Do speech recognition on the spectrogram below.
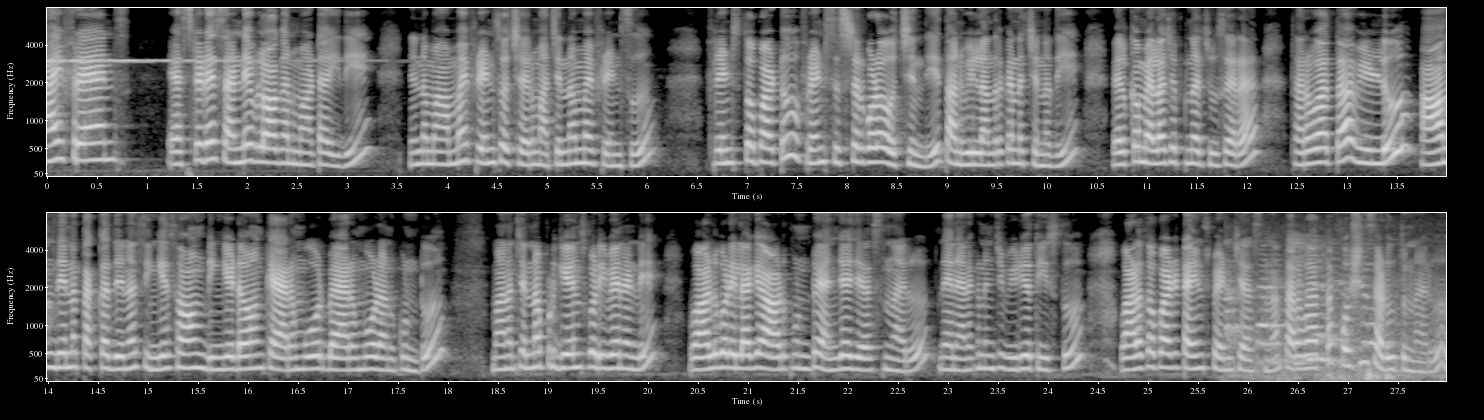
Hi friends. Yesterday Sunday vlog అనమాట ఇది. నిన్న మా అమ్మాయి ఫ్రెండ్స్ వచ్చారు మా చిన్నమ్మాయి ఫ్రెండ్స్ ఫ్రెండ్స్తో పాటు ఫ్రెండ్ సిస్టర్ కూడా వచ్చింది. తను వీళ్ళందరికన్నా చిన్నది. వెల్కమ్ ఎలా చెప్తున్నారు చూసారా? తర్వాత వీళ్ళు ఆమ్ దిన తక్క దిన సింగే సాంగ్ డింగే డాంగ్ క్యారమ్ బోర్డ్ బ్యారమ్ బోర్డ్ అనుకుంటూ మన చిన్నప్పుడు గేమ్స్ కూడా ఇవేనండి. వాళ్ళు కూడా ఇలాగే ఆడుకుంటూ ఎంజాయ్ చేస్తున్నారు. నేను వెనక నుంచి వీడియో తీస్తూ వాళ్ళతో పాటు టైం స్పెండ్ చేస్తున్నా. తర్వాత క్వశ్చన్స్ అడుగుతున్నారు.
